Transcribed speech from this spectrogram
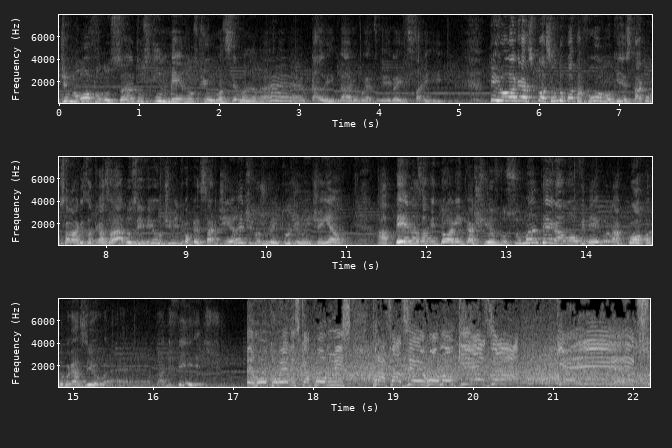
de novo no Santos em menos de uma semana. É, o calendário brasileiro é isso aí. Pior é a situação do Botafogo, que está com salários atrasados e viu o time tropeçar diante do Juventude no Engenhão. Apenas a vitória em Caxias do Sul manterá o Alvinegro na Copa do Brasil. É, tá difícil. Pelou com ele, escapou o Luiz para fazer, rolou Chiesa! Que isso!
